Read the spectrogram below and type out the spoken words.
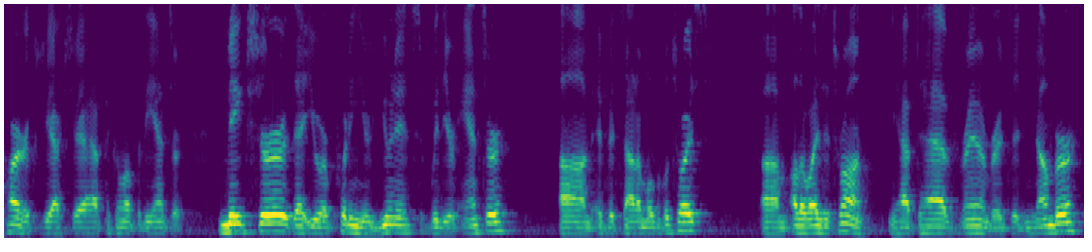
harder because you actually have to come up with the answer. Make sure that you are putting your units with your answer um, if it's not a multiple choice. Um, otherwise, it's wrong. You have to have, remember, it's a number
